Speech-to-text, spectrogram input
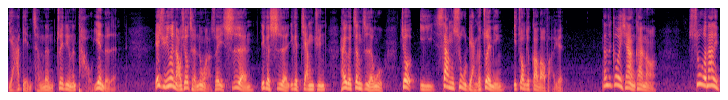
雅典承认最令人讨厌的人。也许因为恼羞成怒啊，所以诗人一个诗人一个将军还有个政治人物，就以上述两个罪名一状就告到法院。但是各位想想看哦，苏格拉底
